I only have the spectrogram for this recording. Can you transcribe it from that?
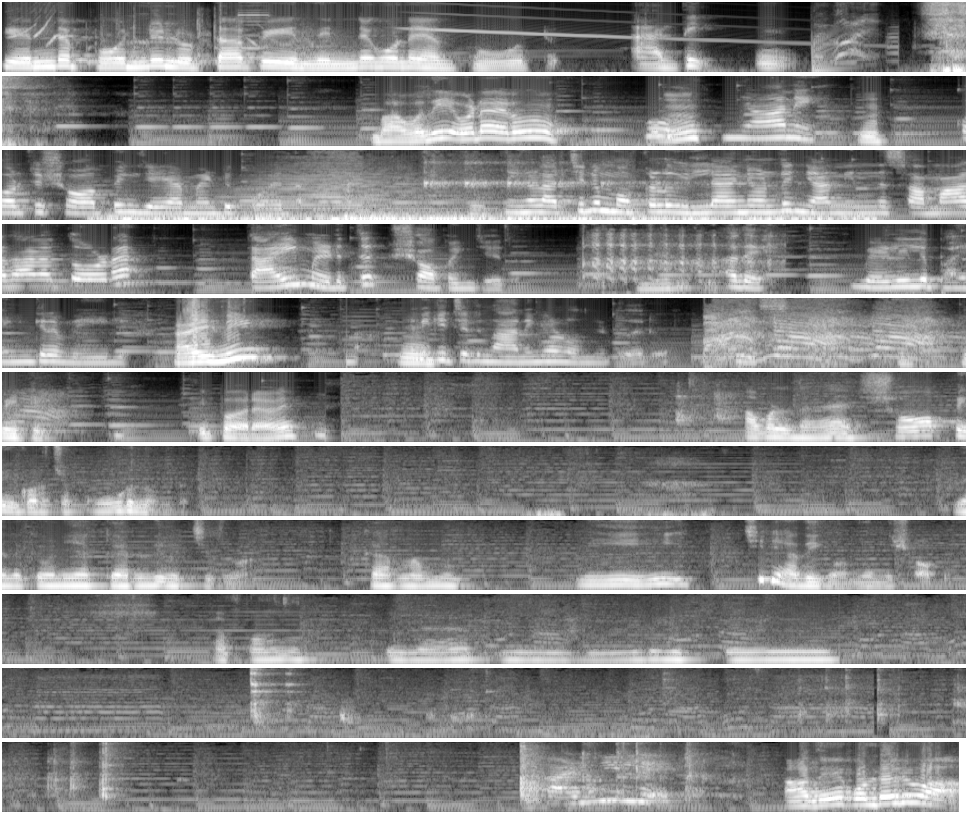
എന്റെ പൊന്നു ലുട്ടാപ്പി നിന്നെ കൊണ്ട് ഞാൻ തോറ്റു. അടി. ഭവതി എവിടെ ആയിരുന്നു ഞാനേ. കുറച്ച് ഷോപ്പിംഗ് ചെയ്യാൻ വേണ്ടി പോയതാ. നിങ്ങൾ അച്ഛനും മക്കളും ഇല്ലാഞ്ഞോണ്ട് ഞാൻ ഇന്ന് സമാധാനത്തോടെ ടൈം എടുത്ത് ഷോപ്പിംഗ് ചെയ്തു. അതെ വെളിയിൽ ഭയങ്കര വെയിൽ. എനിക്ക് ഇച്ചിരി നാരങ്ങളും ഒന്നിട്ട് തരുമോ ഇപ്പൊ അവളുടെ ഷോപ്പിംഗ് കുറച്ച് കൂടുന്നുണ്ട്. നിനക്ക് വേണ്ടി ഞാൻ കരുതി വെച്ചിരുന്ന കാരണം നീ ഇച്ചിരി അധികം നിന്റെ ഷോപ്പിൽ അപ്പം പിന്നെ വീട് വിട്ട് അതെ കൊണ്ടുവരുവാ.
